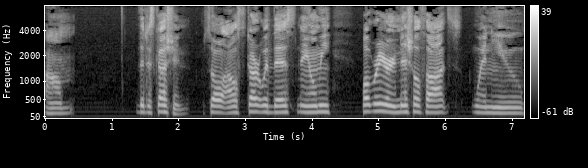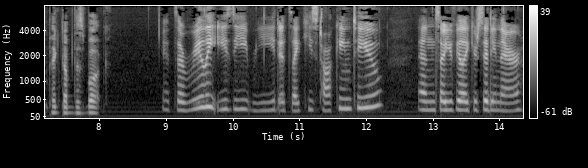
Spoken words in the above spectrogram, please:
um, the discussion. So I'll start with this, Naomi. What were your initial thoughts when you picked up this book? It's a really easy read. It's like he's talking to you, and so you feel like you're sitting there,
